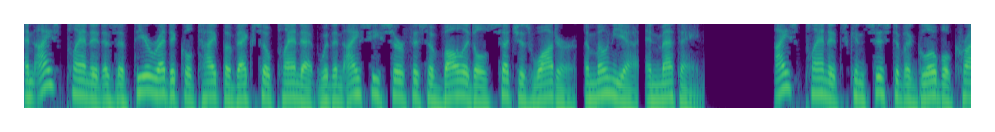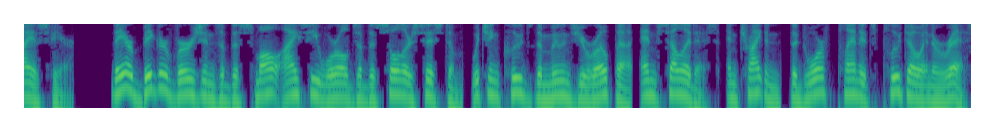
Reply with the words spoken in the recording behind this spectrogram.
An ice planet is a theoretical type of exoplanet with an icy surface of volatiles such as water, ammonia, and methane. Ice planets consist of a global cryosphere. They are bigger versions of the small icy worlds of the Solar System, which includes the moons Europa, Enceladus, and Triton, the dwarf planets Pluto and Eris,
